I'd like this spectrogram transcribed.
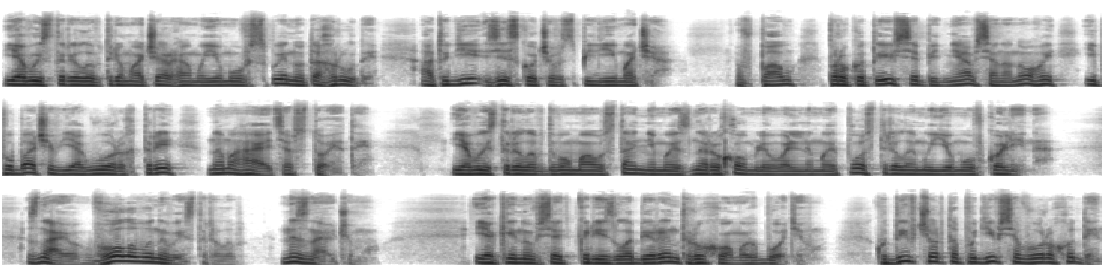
Я вистрілив трьома чергами йому в спину та груди, а тоді зіскочив з підіймача. Впав, прокотився, піднявся на ноги і побачив, як ворог три намагається встояти. Я вистрілив двома останніми знерухомлювальними пострілами йому в коліна. Знаю, в голову не вистрілив, не знаю чому. Я кинувся крізь лабіринт рухомих ботів. Куди в чорта подівся ворог один?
